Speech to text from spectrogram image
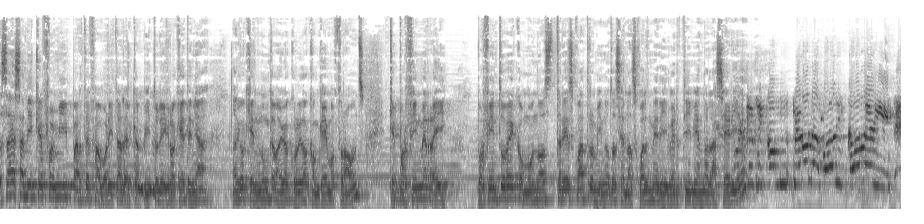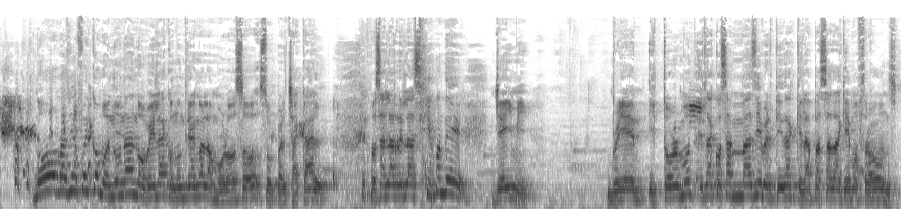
¿Sabes a mí qué fue mi parte favorita del capítulo? Y creo que tenía algo que nunca me había ocurrido con Game of Thrones, que por fin me reí. Por fin tuve como unos 3, 4 minutos en los cuales me divertí viendo la serie. Porque se una body comedy. No, más bien fue como en una novela con un triángulo amoroso super chacal. O sea, la relación de Jamie, Brienne y Tormund es la cosa más divertida que le ha pasado a Game of Thrones.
